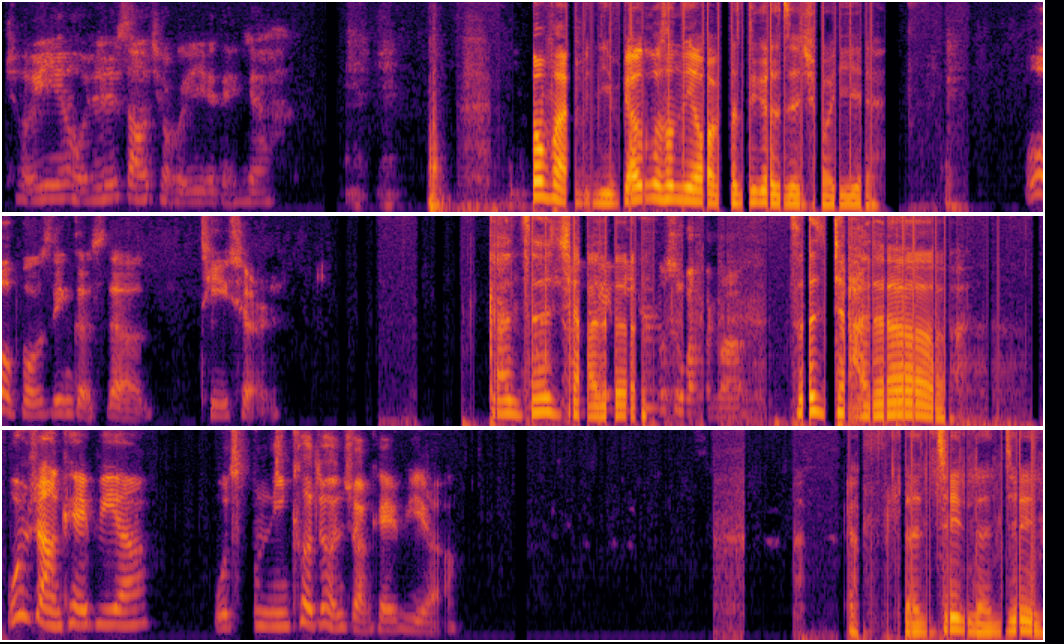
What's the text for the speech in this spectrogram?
球衣，我先去烧球衣，等一下。要买，你不要跟我说你有买 p o z i n g s 的球衣、欸，我有 Posingers 的 T 恤，干真的假的？不出来吗？真的假的？我喜欢 KP 啊，我从尼克就很喜欢 KP 了。冷静冷静，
